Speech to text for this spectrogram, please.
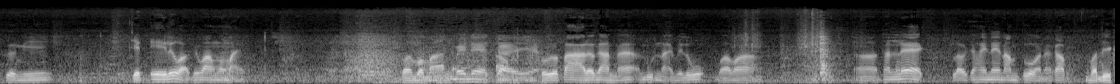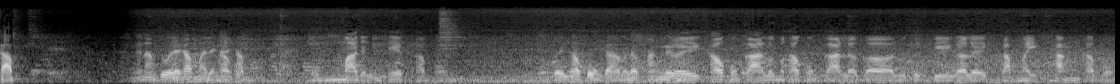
เครื่องนี้ 7A หรือเปล่าที่วางมาใหม่ ตอนประมาณไม่แน่ใจอะโตโยต้าแล้วกันนะรุ่นไหนไม่รู้ว่าว่าอ่าท่านแรกเราจะให้แนะนำตัวนะครับสวัสดีครับ แนะนำตัวเลยครับมาจากไหนครับ ผมมาจากกรุงเทพครับผมเคยเข้าโครงการมาแล้วครั้งหนึ่งเคยเข้าโครงการรถมาเข้าโครงการ แล้วก็รู้สึกดีก็เลยกลับมาอีกครั้งครับผม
